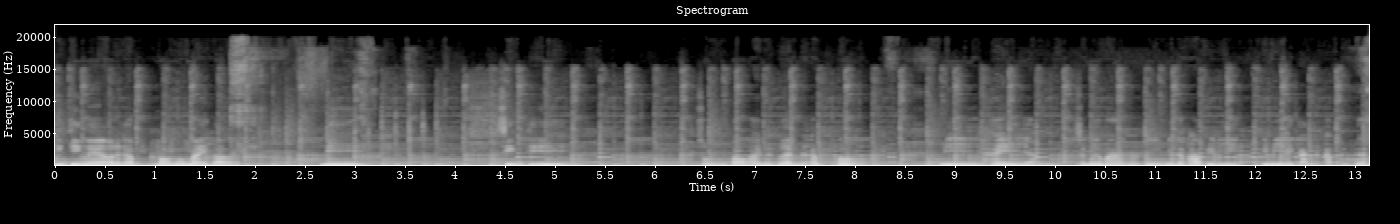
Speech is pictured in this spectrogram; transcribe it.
จริงๆแล้วนะครับมองมุมใหม่ก็มีสิ่งที่ส่งต่อให้เพื่อนๆนะครับ ก็มีให้อย่างเสมอมาก็คือมิตรภาพดีๆที่มีให้กันนะครับเพื่อน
